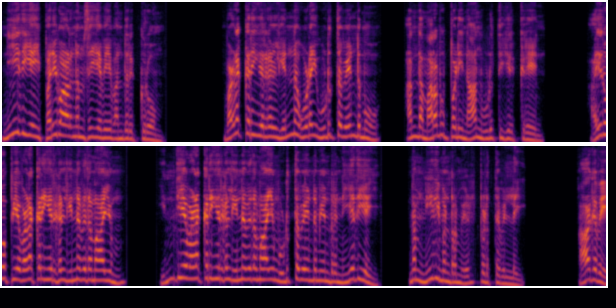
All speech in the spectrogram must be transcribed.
நீதியை பரிபாலனம் செய்யவே வந்திருக்கிறோம். வழக்கறிஞர்கள் என்ன உடை உடுத்த வேண்டுமோ அந்த மரபுப்படி நான் உடுத்தியிருக்கிறேன். ஐரோப்பிய வழக்கறிஞர்கள் இன்னவிதமாயும் இந்திய வழக்கறிஞர்கள் இன்னவிதமாயும் உடுத்த வேண்டும் என்ற நியதியை நம் நீதிமன்றம் ஏற்படுத்தவில்லை. ஆகவே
